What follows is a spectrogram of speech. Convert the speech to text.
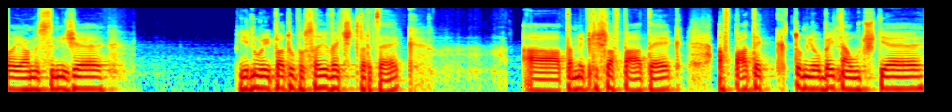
uh, já myslím, že jednu výplatu poslali ve čtvrtek, a tam mi přišla v pátek a v pátek to mělo být na účtě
